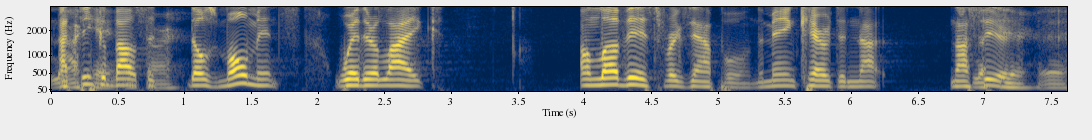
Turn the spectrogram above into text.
no, I think. I'm about the, those moments where they're like, on Love Is, for example, the main character, not Nasir, Nasir, yeah.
